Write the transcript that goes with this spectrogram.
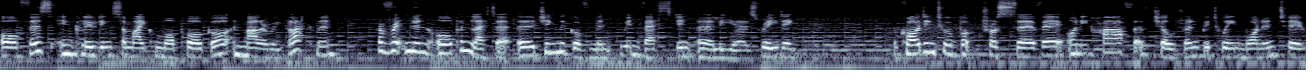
Authors, including Sir Michael Morpurgo and Malorie Blackman, have written an open letter urging the government to invest in early years reading. According to a Book Trust survey, only half of children between 1 and 2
